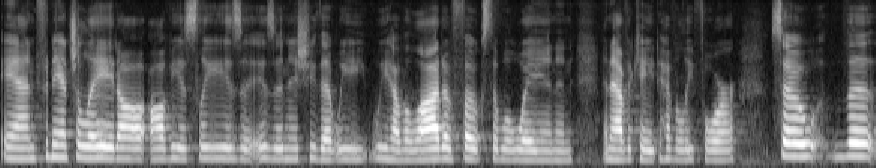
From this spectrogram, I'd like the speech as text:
And financial aid, obviously, is, a, is an issue that we, we have a lot of folks that will weigh in and, and advocate heavily for. So the,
